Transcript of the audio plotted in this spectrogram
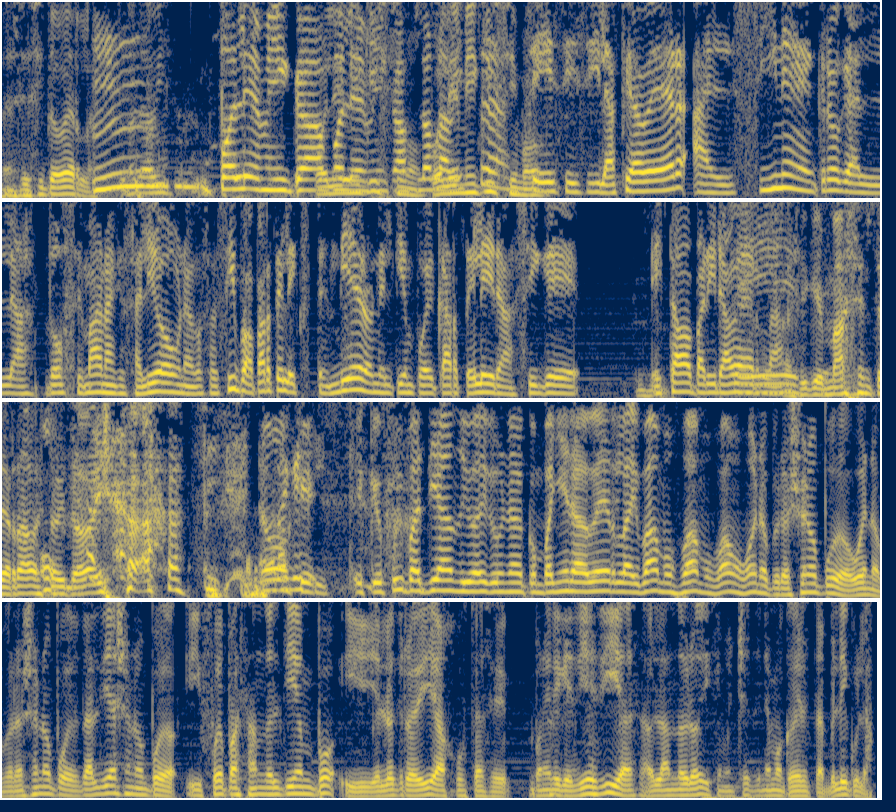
necesito verla, no la vi. Mm, polémica, polémica. ¿Flor, la viste? polemiquísimo. Sí, sí, sí, la fui a ver al cine, creo que a las dos semanas que salió, una cosa así, pero aparte le extendieron el tiempo de cartelera, así que estaba para ir a Sí. verla. Así que más enterrado estoy todavía. Sí, la No, verdad es que, que, sí. es que fui pateando, iba a ir con una compañera a verla y vamos, vamos, vamos, bueno, pero yo no puedo, bueno, pero yo no puedo, tal día yo no puedo. Y fue pasando el tiempo y el otro día, justo hace, ponerle que 10 días hablándolo, dije, che, tenemos que ver esta película.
